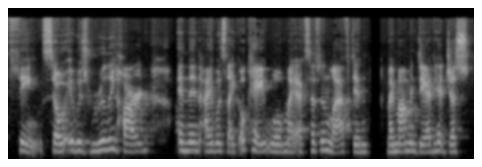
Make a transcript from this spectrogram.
thing. So it was really hard. And then I was like, okay, well, my ex-husband left and my mom and dad had just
